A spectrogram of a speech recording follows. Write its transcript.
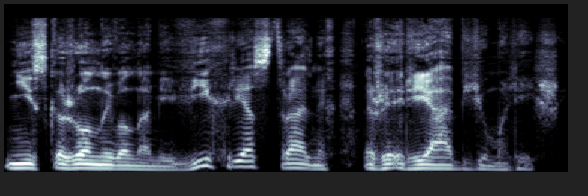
не искаженный волнами вихрей астральных, даже рябью малейшей.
